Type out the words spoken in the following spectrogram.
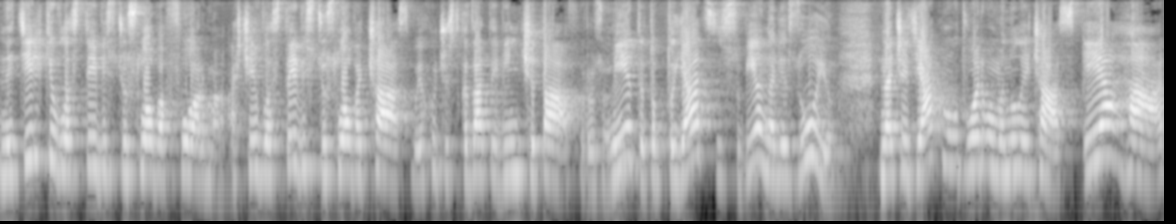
не тільки властивістю слова форма, а ще й властивістю слова час, бо я хочу сказати, він читав. Розумієте? Тобто я це собі аналізую. Значить, як ми утворюємо минулий час? Er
